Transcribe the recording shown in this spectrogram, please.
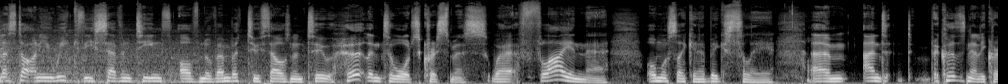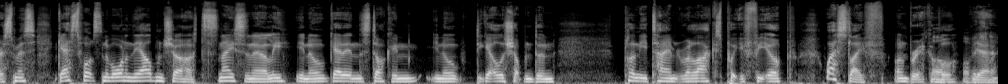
Let's start a new week, the 17th of November 2002, hurtling towards Christmas. We're flying there, almost like in a big sleigh. Um, and because it's nearly Christmas, guess what's number one on the album charts? Nice and early, you know, get it in the stocking, you know, to get all the shopping done. Plenty of time to relax, put your feet up. Westlife, Unbreakable. Oh. Yeah.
